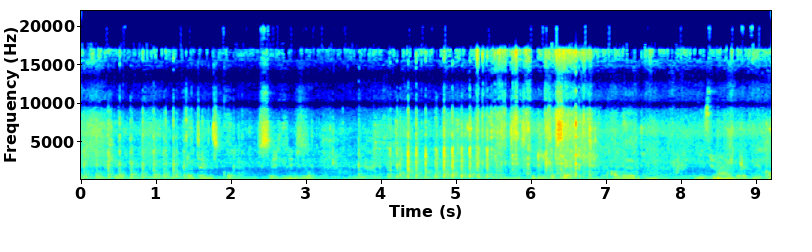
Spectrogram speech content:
епохи Радянського Союзу. М, Скоріш за все, але не знаю виробника.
